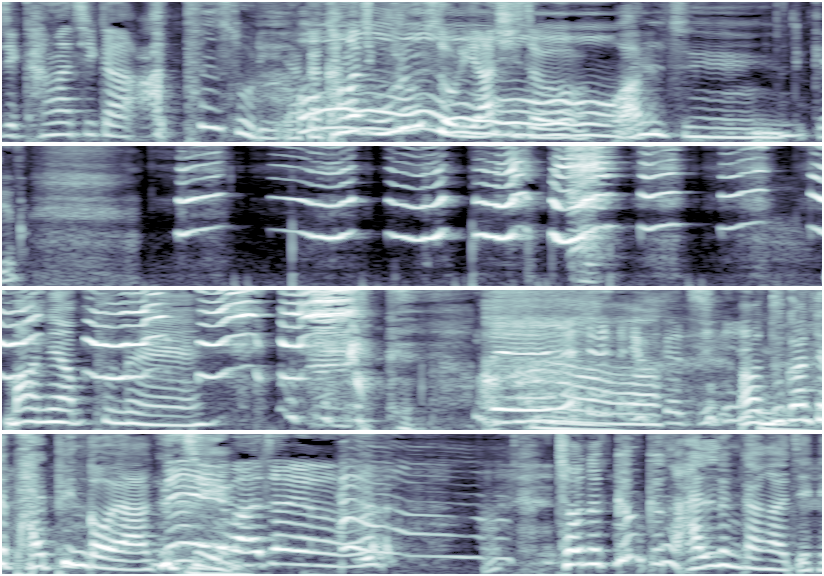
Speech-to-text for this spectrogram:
이제 강아지가 아픈 소리, 약간 어, 강아지 울음 소리 아시죠? 어, 알지. 이렇게 많이 아프네. 네, 여기까지. 아, 누구한테 밟힌 거야. 그치? 네, 맞아요. 저는 끙끙 앓는 강아지.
